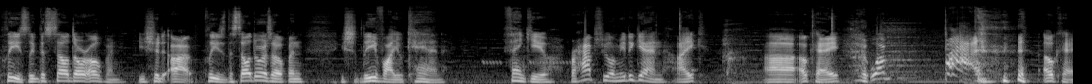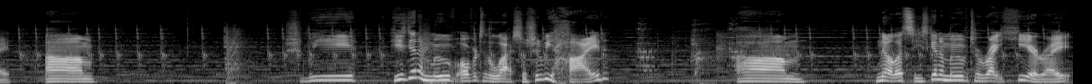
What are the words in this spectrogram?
Please leave the cell door open. You should, uh, please, the cell door is open. You should leave while you can. Thank you. Perhaps we will meet again, Ike. Uh, okay. Okay. Um, should we? He's gonna move over to the left. So should we hide? Um, no. Let's see. He's gonna move to right here, right?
